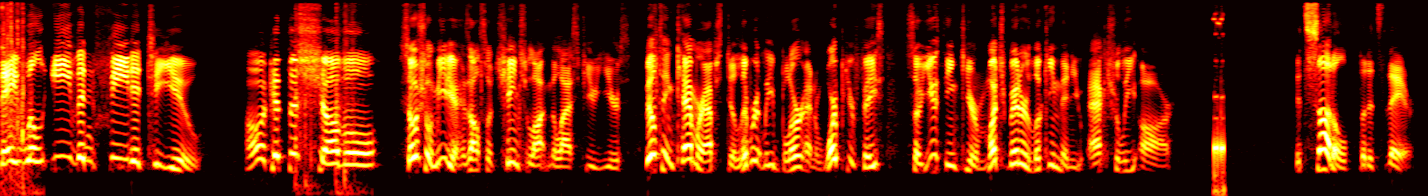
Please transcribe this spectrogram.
They will even feed it to you. I'll get the shovel. Social media has also changed a lot in the last few years. Built in camera apps deliberately blur and warp your face so you think you're much better looking than you actually are. It's subtle, but it's there.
